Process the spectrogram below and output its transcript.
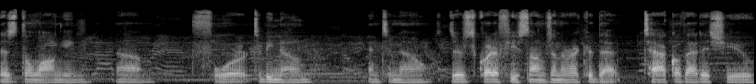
is the longing um, for to be known and to know. There's quite a few songs on the record that tackle that issue.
